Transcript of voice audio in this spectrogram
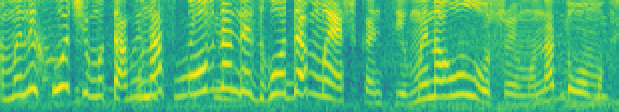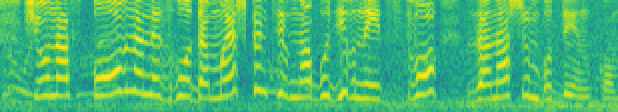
Ми не хочемо так. У нас повна незгода мешканців. Ми наголошуємо на тому, що у нас повна незгода мешканців на будівництво за нашим будинком.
